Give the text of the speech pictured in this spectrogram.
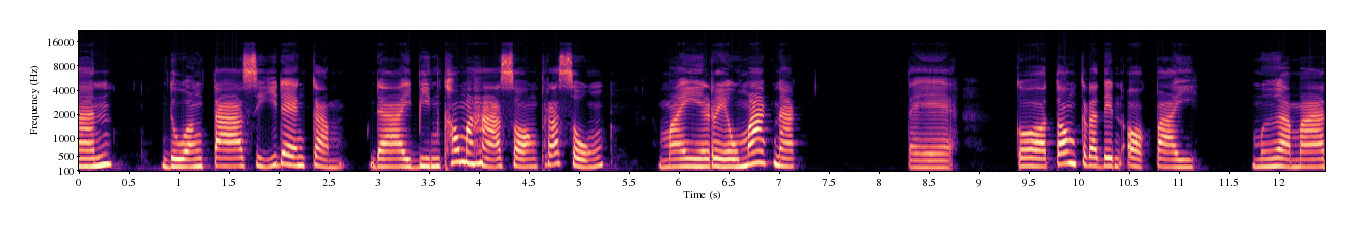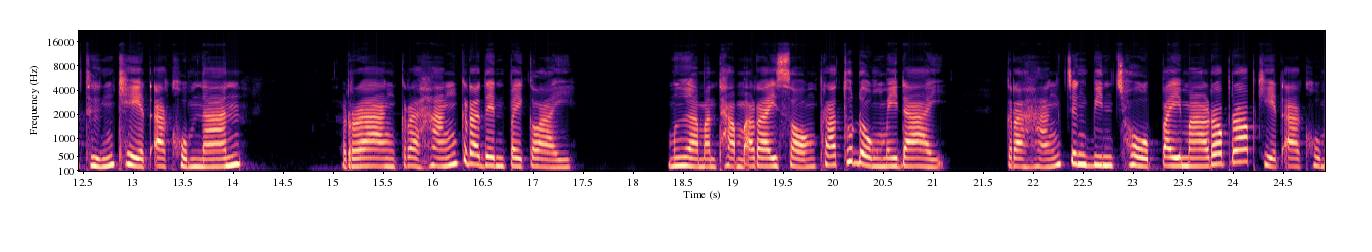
นั้น ดวงตาสีแดงก่ำได้บินเข้ามาหาสองพระสงฆ์ไม่เร็วมากนัก แต่ก็ต้องกระเด็นออกไป เมื่อมาถึงเขตอาคมนั้น ร่างกระหังกระเด็นไปไกล เมื่อมันทำอะไรสองพระธุดงไม่ได้ กระหังจึงบินโฉบไปมารอบๆเขตอาคม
